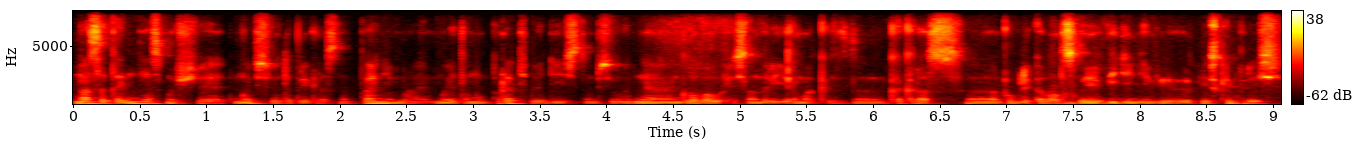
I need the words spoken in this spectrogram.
Нас это не смущает, мы все это прекрасно понимаем, мы этому противодействуем. Сегодня глава офиса Андрей Ермак э, как раз э, опубликовал свое видение в европейской прессе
